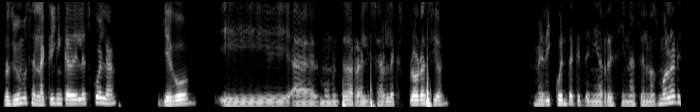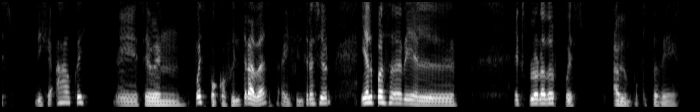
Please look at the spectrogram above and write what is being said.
Nos vimos en la clínica de la escuela, llegó y al momento de realizar la exploración me di cuenta que tenía resinas en los molares. Dije, ah, ok, eh, se ven pues poco filtradas, hay filtración, y al pasar el explorador pues había un poquito de,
